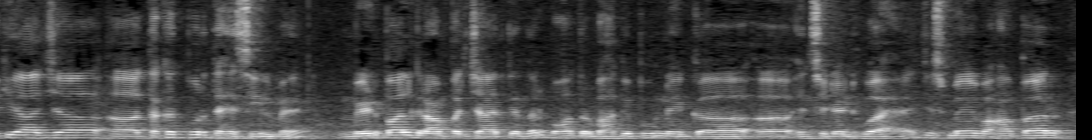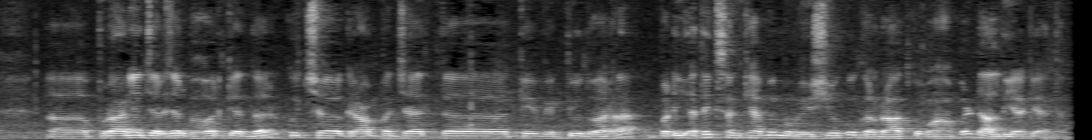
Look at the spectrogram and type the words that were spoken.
देखिए, आज तखतपुर तहसील में मेड़पाल ग्राम पंचायत के अंदर बहुत दुर्भाग्यपूर्ण एक इंसिडेंट हुआ है, जिसमें वहाँ पर पुराने जर्जर भवन के अंदर कुछ ग्राम पंचायत के व्यक्तियों द्वारा बड़ी अधिक संख्या में मवेशियों को कल रात को वहाँ पर डाल दिया गया था।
